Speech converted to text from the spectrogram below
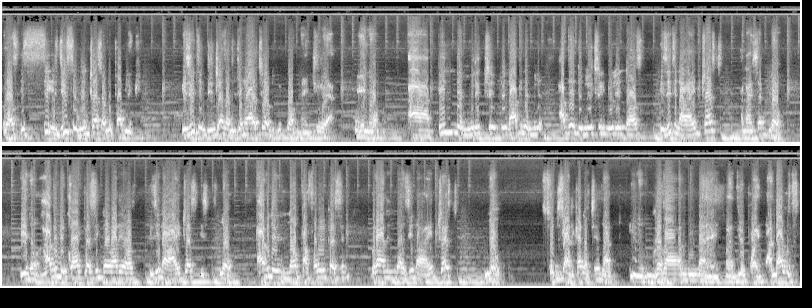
was is, is this in the interest of the public? Is it in the interest of the generality of the people of Nigeria? You know, uh, being the military, having the having the military ruling us, is it in our interest? And I said no. You know, having the corrupt person governing us is in our interest? Is no. Having a non-performing person governing us is in our interest? No. So these are the kind of things that you know govern my, my viewpoint, and that was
